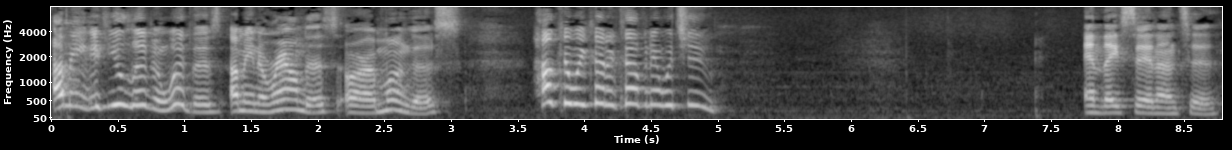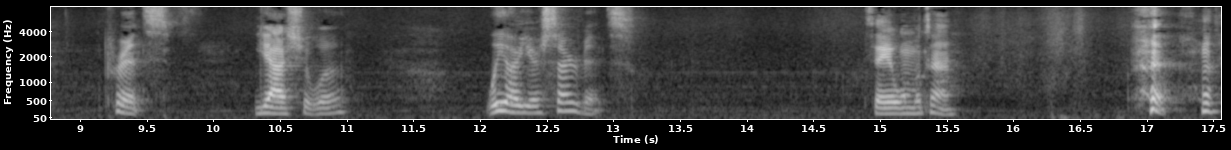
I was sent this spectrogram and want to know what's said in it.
I mean, if you living with us, I mean, around us or among us, how can we cut a covenant with you? And they said unto Prince Joshua, We are your servants. Say it one more time.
